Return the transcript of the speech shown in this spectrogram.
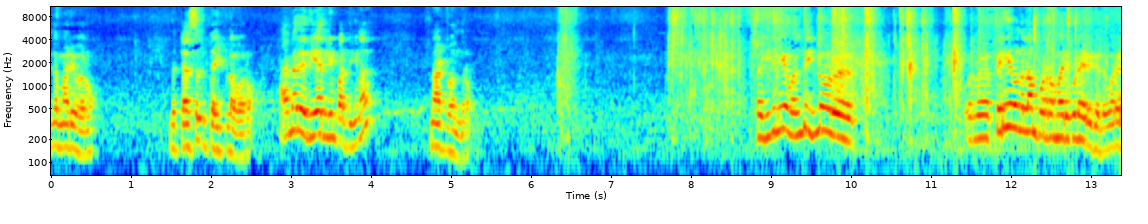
இதை மாதிரி வரும். இந்த டெசல் டைப்பில் வரும். அது மாதிரி ரியர்லையும் பார்த்தீங்கன்னா நாட் வந்துடும் ஸோ இதுலேயே வந்து இன்னொரு ஒரு பெரியவங்கெல்லாம் போடுற மாதிரி கூட இருக்குது. ஒரு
